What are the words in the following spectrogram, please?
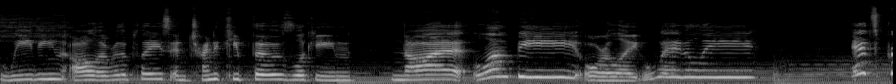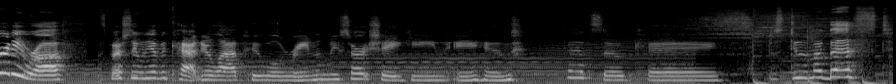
weaving all over the place and trying to keep those looking not lumpy or like wiggly. It's pretty rough, especially when you have a cat in your lap who will randomly start shaking and that's okay. Just doing my best.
